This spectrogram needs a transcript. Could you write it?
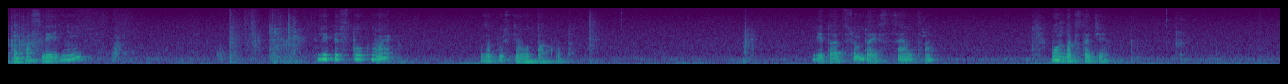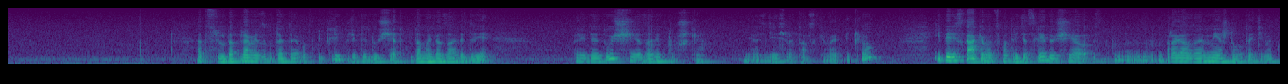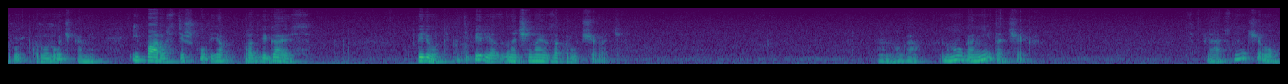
и последний лепесток мы запустим вот так вот. Где-то отсюда, из центра. Можно, кстати, отсюда, прямо из вот этой вот петли предыдущей, откуда мы вязали две предыдущие завитушки я здесь вытаскиваю петлю и перескакиваю смотрите следующее провязываем между вот этими кружочками. И пару стежков я продвигаюсь вперед. И теперь я начинаю закручивать. Много много ниточек. Цепляюсь. Ну ничего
